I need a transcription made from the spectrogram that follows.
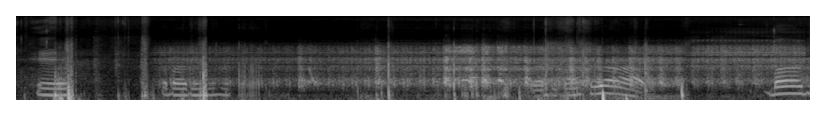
โอเคประมาณนี้นะครับ แล้วสตาร์ทเครื่องบ้าน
